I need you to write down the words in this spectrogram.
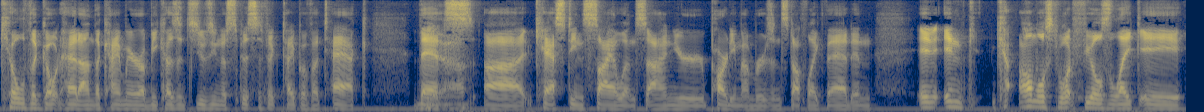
kill the goat head on the Chimera because it's using a specific type of attack that's uh, casting silence on your party members and stuff like that. And in in almost what feels like a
